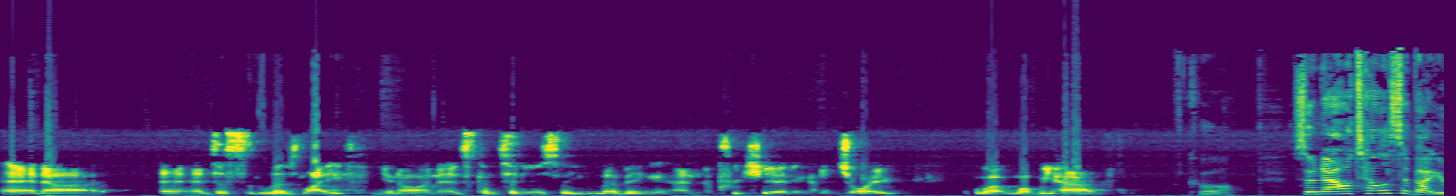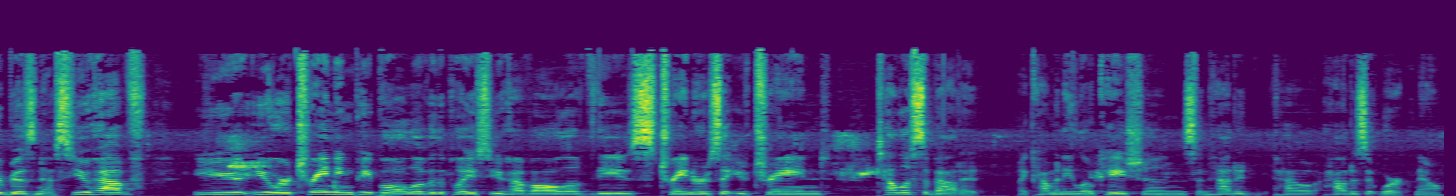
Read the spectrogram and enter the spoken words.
and, uh, and just lives life, you know, and is continuously living and appreciating and enjoy what, what we have. Cool. So now tell us about your business. You have, you, you are training people all over the place. You have all of these trainers that you've trained. Tell us about it. Like how many locations and how did, how, how does it work now?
